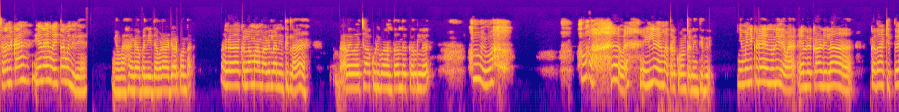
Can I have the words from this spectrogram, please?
ಸರೋಜಕ್ಕ ಏನೇ ಮೈತಾ ಬಂದಿದೆ ಅವ ಹಂಗ ಬಂದಿದ್ದೆ ಅವಳ ಅಡ್ಡಾಡ್ಕೊಂತ ಹಂಗ ಕಲ್ಲಮ್ಮ ಮಗಲ್ಲ ನಿಂತಿದ್ಲ ಬೇಡ ಇವ ಚಾ ಕುಡಿ ಬಾ ಅಂತಂದು ಕರ್ಲೆ ಹ್ಞೂ ಇಲ್ಲೇ ಮಾತಾಡ್ಕೊಂತ ನಿಂತಿದ್ವಿ ನಿಮ್ಮ ಮನೆ ಕಡೆ ನೋಡಿದೇವ ಎಲ್ಲ ಕಾಣಲಿಲ್ಲ ಕದ ಹಾಕಿತ್ತೆ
